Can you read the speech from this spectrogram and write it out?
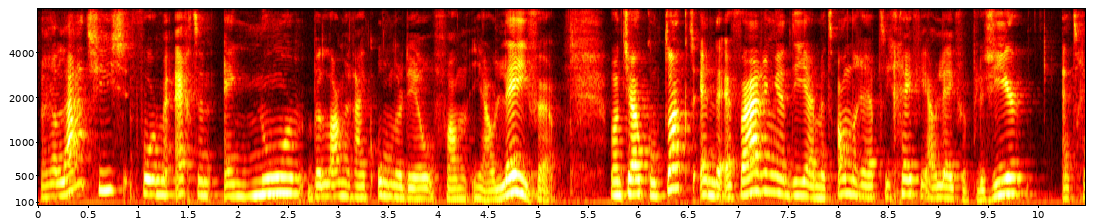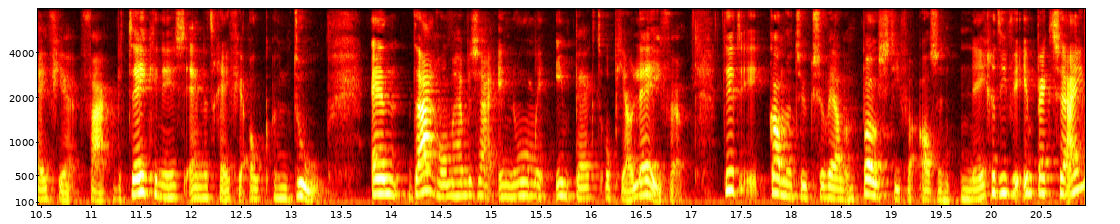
relaties vormen echt een enorm belangrijk onderdeel van jouw leven. Want jouw contact en de ervaringen die jij met anderen hebt, die geven jouw leven plezier het geeft je vaak betekenis en het geeft je ook een doel. En daarom hebben zij enorme impact op jouw leven. Dit kan natuurlijk zowel een positieve als een negatieve impact zijn.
